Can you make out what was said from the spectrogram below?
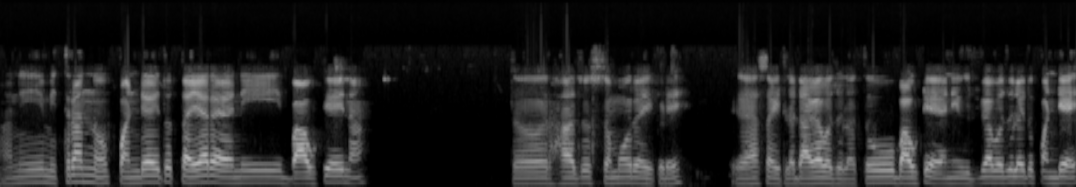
आणि मित्रांनो पंड्या आहे तो तयार आहे आणि बावटे आहे ना तर हा जो समोर आहे इकडे ह्या साईडला डाव्या बाजूला तो बावटे आहे आणि उजव्या बाजूला आहे तो पंड्या आहे.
